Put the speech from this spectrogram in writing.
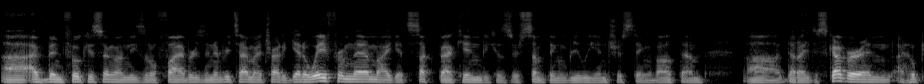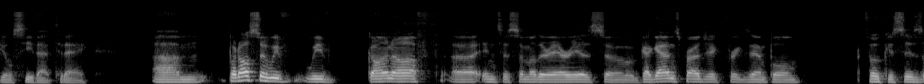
Uh, I've been focusing on these little fibers, and every time I try to get away from them, I get sucked back in because there's something really interesting about them uh, that I discover, and I hope you'll see that today. Um, but also, we've we've gone off uh, into some other areas. So Gagan's project, for example, focuses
